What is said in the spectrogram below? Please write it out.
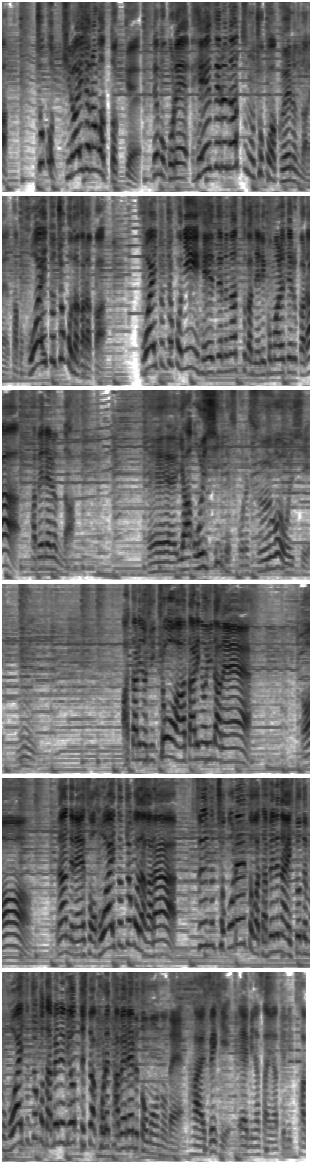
あ、チョコ嫌いじゃなかったっけ？でもこれ、ヘーゼルナッツのチョコは食えるんだね。多分ホワイトチョコだからか。ホワイトチョコにヘーゼルナッツが練り込まれてるから、食べれるんだ。えー、いや、美味しいです。これ、すごい美味しい。うん。当たりの日、今日は当たりの日だね。うん。なんでね、そう、ホワイトチョコだから、普通のチョコレートが食べれない人でもホワイトチョコ食べれるよって人はこれ食べれると思うので、はい、ぜひ、えー、皆さんやってみ、た、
